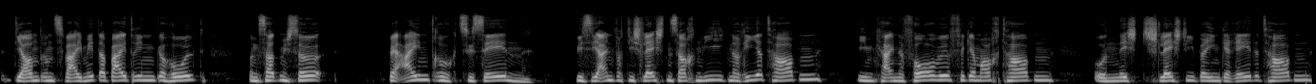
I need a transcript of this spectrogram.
die anderen zwei Mitarbeiterinnen geholt und es hat mich so beeindruckt zu sehen, wie sie einfach die schlechten Sachen wie ignoriert haben, ihm keine Vorwürfe gemacht haben und nicht schlecht über ihn geredet haben,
